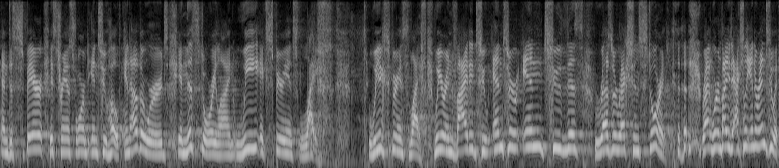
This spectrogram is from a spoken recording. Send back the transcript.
and despair is transformed into hope. In other words, in this storyline, we experience life. We experience life. We are invited to enter into this resurrection story, right? We're invited to actually enter into it,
